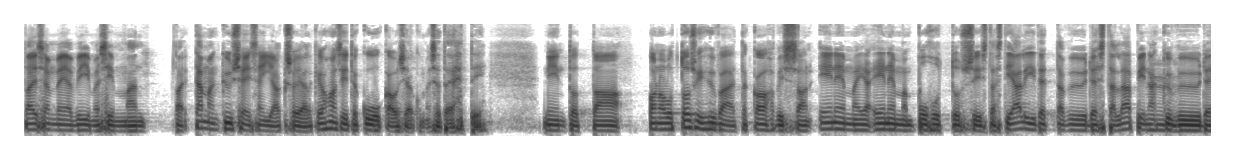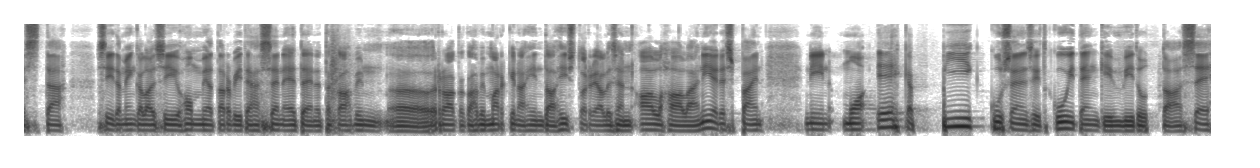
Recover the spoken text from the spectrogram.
tai sen meidän viimeisimmän, tai tämän kyseisen jakson jälkeen, onhan siitä kuukausia, kun me se tehtiin. Niin tota, on ollut tosi hyvä, että kahvissa on enemmän ja enemmän puhuttu siis tästä jäljitettävyydestä, läpinäkyvyydestä, siitä minkälaisia hommia tarvii tehdä sen eteen, että kahvin, äh, raakakahvin markkinahinta on historiallisen alhaalla ja niin edespäin, niin mua ehkä pikkusen sit kuitenkin vituttaa se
